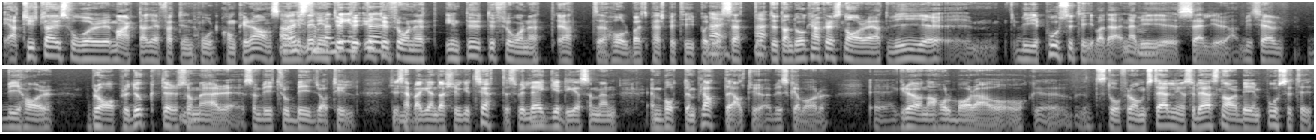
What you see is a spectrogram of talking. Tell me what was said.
Ja, Tyskland är en svår marknad därför att det är en hård konkurrens. Men, ja, men, men inte, inte... utifrån ett, inte utifrån ett, ett hållbarhetsperspektiv på nej, det sättet. Nej. Utan då kanske det snarare är att vi, eh, vi är positiva där när mm. vi säljer. Vi, säger, vi har bra produkter som, mm. är, som vi tror bidrar till till exempel Agenda 2030. Så vi lägger det som en, en bottenplatta i allt vi gör. Vi ska vara eh, gröna, hållbara och, och eh, stå för omställningen. Så det är snarare blir en positiv.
